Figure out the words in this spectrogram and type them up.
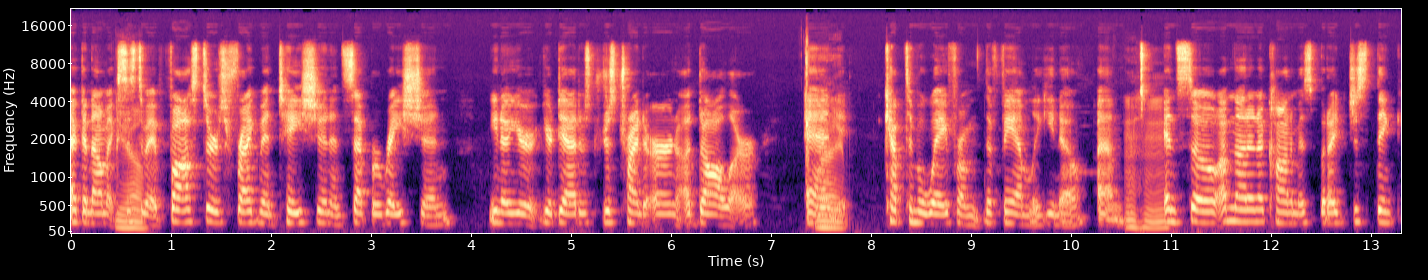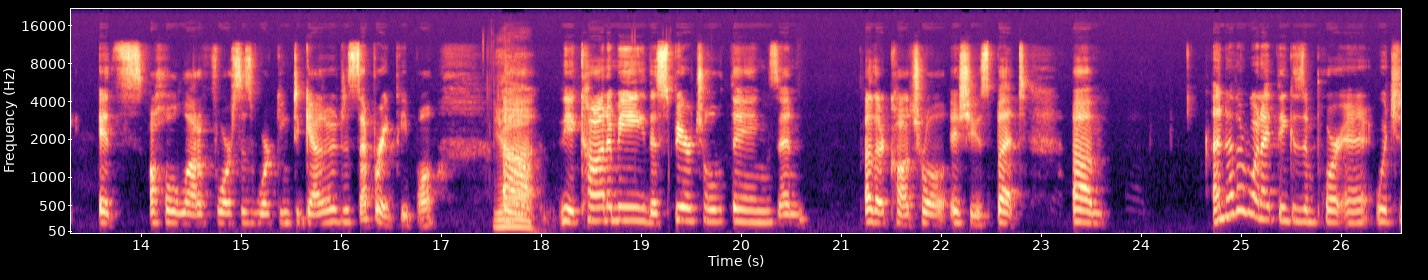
economic Mm-hmm. Yeah. system it fosters fragmentation and separation you know your your dad is just trying to earn a dollar and Right. kept him away from the family you know um, hmm and so i'm not an economist but i just think it's a whole lot of forces working together to separate people Yeah. uh, the economy, the spiritual things, and other cultural issues. But um, another one I think is important, which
